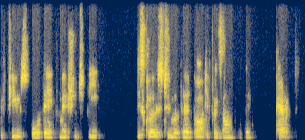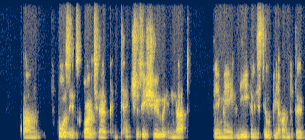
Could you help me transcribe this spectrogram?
refuse for their information to be disclosed to a third party, for example, the parent. Um, of course, it's quite a contentious issue in that they may legally still be under the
